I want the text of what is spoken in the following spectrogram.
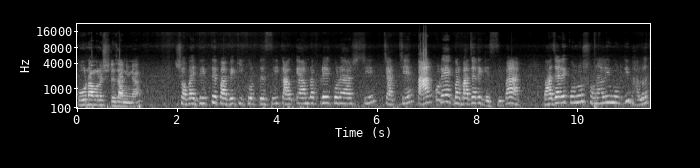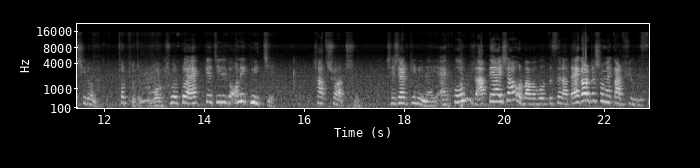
কোন আমলে সেটা জানি না। সবাই দেখতে পাবে কি করতেছি। কালকে আমরা প্রে করে আসছি চার্চে তারপরে একবার বাজারে গেছি। বাট বাজারে কোনো সোনালি মুরগি ভালো ছিল না। ছোট এক কেজির অনেক নিচে সাতশো আটশো। শেষে আর কিনি নাই। এখন রাতে আইসা ওর বাবা বলতেছে রাতে এগারোটার সময় কারফিউ দিচ্ছে।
